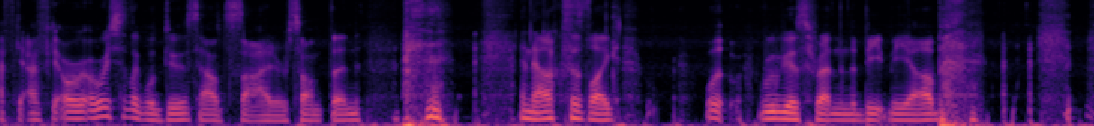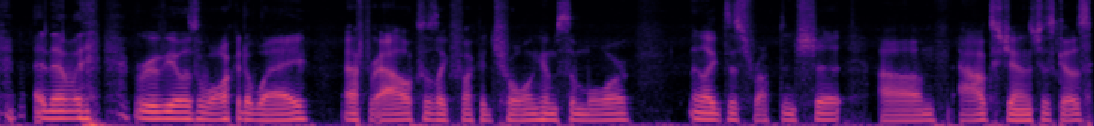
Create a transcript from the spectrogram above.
I forget, I forget, or, or we said like we'll do this outside or something. and Alex was like, well, Rubio's threatening to beat me up. and then when Rubio was walking away after Alex was like fucking trolling him some more and like disrupting shit, um, Alex Jones just goes,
